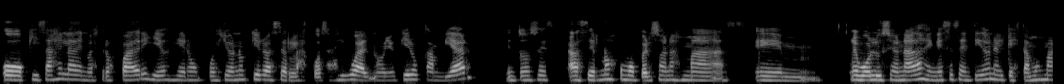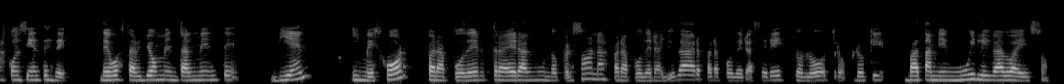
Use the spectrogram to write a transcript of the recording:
o quizás en la de nuestros padres y ellos dijeron, pues yo no quiero hacer las cosas igual, ¿no? Yo quiero cambiar, entonces hacernos como personas más em, evolucionadas en ese sentido en el que estamos más conscientes de, debo estar yo mentalmente bien y mejor para poder traer al mundo personas, para poder ayudar, para poder hacer esto, lo otro. Creo que va también muy ligado a eso.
